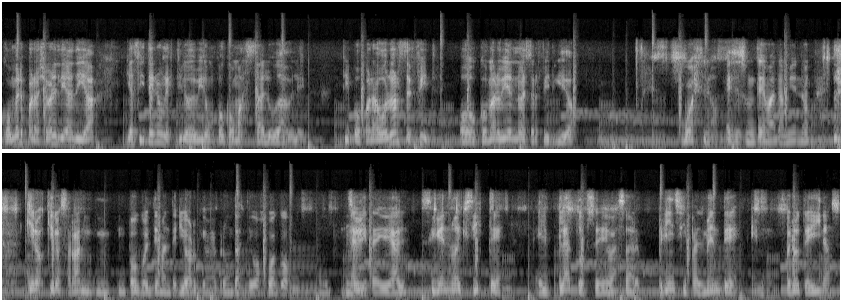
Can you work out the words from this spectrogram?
comer para llevar el día a día y así tener un estilo de vida un poco más saludable. Tipo, para volverse fit. O comer bien no es ser fit, Guido. Bueno, ese es un tema también, ¿no? quiero, quiero cerrar un, poco el tema anterior que me preguntaste vos, Juaco, una dieta ideal. Si bien no existe, el plato se debe basar principalmente en proteínas.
